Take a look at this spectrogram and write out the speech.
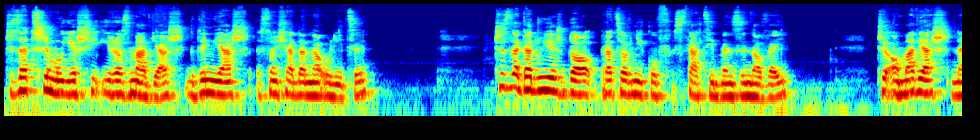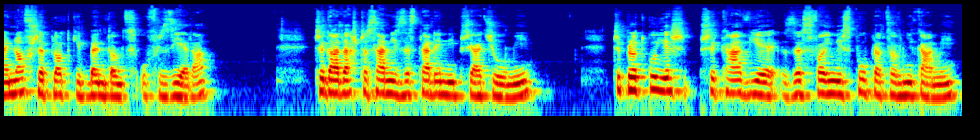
Czy zatrzymujesz się i rozmawiasz, gdy mijasz sąsiada na ulicy? Czy zagadujesz do pracowników stacji benzynowej? Czy omawiasz najnowsze plotki, będąc u fryzjera? Czy gadasz czasami ze starymi przyjaciółmi? Czy plotkujesz przy kawie ze swoimi współpracownikami?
